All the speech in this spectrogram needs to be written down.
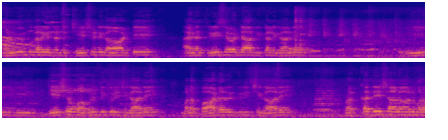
కనువింపు కలిగేటట్టు చేసిండు కాబట్టి ఆయన త్రీ సెవెంటీ ఆర్టికల్ కానీ ఈ దేశం అభివృద్ధి గురించి కానీ మన బార్డర్ గురించి కానీ ప్రక్క దేశాల వాళ్ళు మన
